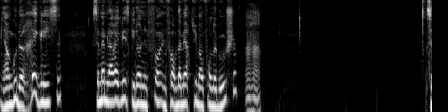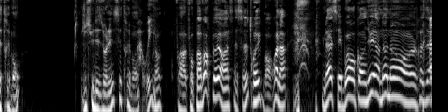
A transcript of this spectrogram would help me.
Il y a un goût de réglisse. C'est même la réglisse qui donne une, fo- une forme d'amertume en fond de bouche. Mhm. C'est très bon. Je suis désolé, c'est très bon. Ah oui. Non, faut, faut pas avoir peur, hein, c'est le truc. Bon, voilà. là, c'est boire ou conduire. Non, non, euh, je reste Ah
